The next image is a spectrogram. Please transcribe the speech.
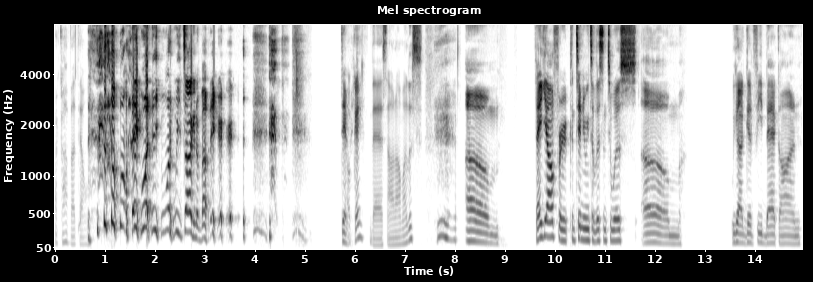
I forgot about that one. like, what? Are you, what are we talking about here? Damn. it. okay, that's not on my list. um thank y'all for continuing to listen to us um we got good feedback on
